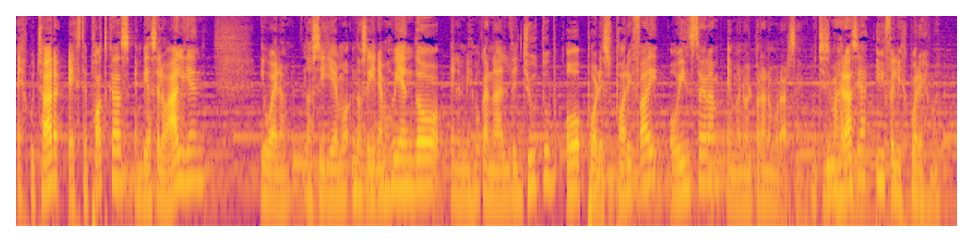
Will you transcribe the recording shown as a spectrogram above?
escuchar este podcast. Envíaselo a alguien. Y bueno, nos, seguimos, nos seguiremos viendo en el mismo canal de YouTube o por Spotify o Instagram, Emanuel para enamorarse. Muchísimas gracias y feliz cuaresma.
